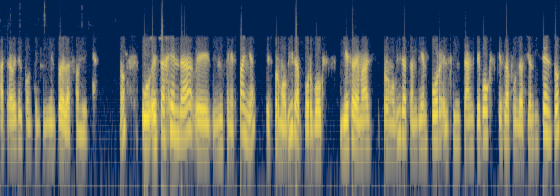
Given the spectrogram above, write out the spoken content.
a través del consentimiento de las familias. ¿no? Esta agenda eh, inicia en España, es promovida por Vox y es además promovida también por el think tank de Vox, que es la Fundación Dicenso,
